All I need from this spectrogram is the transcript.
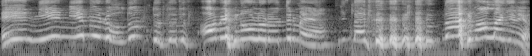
E niye niye böyle oldu? Dur dur dur. Abi ne olur öldürme ya. Git lan. dur vallahi geliyor.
